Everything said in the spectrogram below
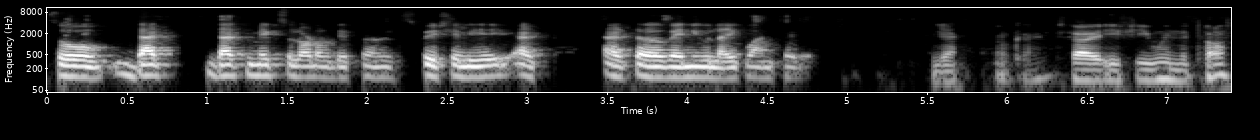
So that that makes a lot of difference, especially at at a venue like Wankhede. Yeah. Okay. So if you win the toss,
